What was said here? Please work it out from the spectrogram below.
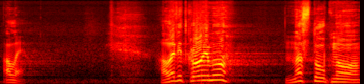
Але. Але відкроємо наступного.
